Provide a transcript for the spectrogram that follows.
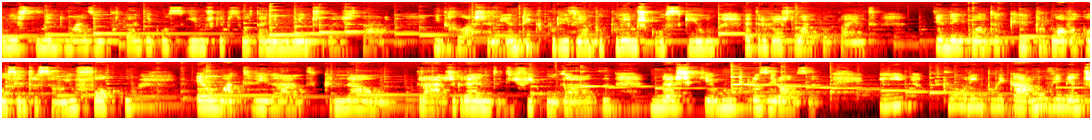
neste momento mais importante é conseguirmos que a pessoa tenha momentos de bem-estar e de relaxamento e que, por exemplo, podemos consegui-lo através do Aquapaint, tendo em conta que promove a concentração e o foco, é uma atividade que não traz grande dificuldade, mas que é muito prazerosa. E por implicar movimentos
